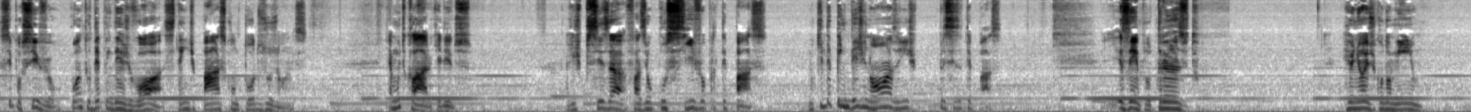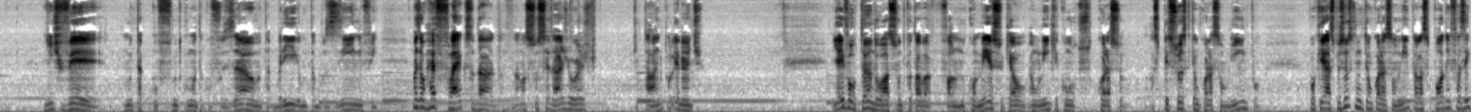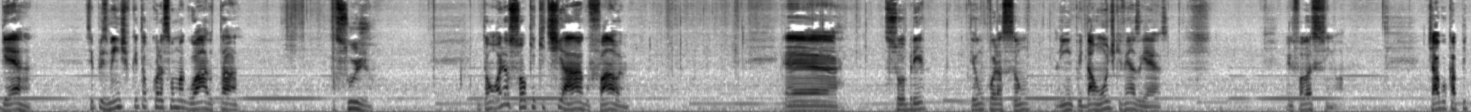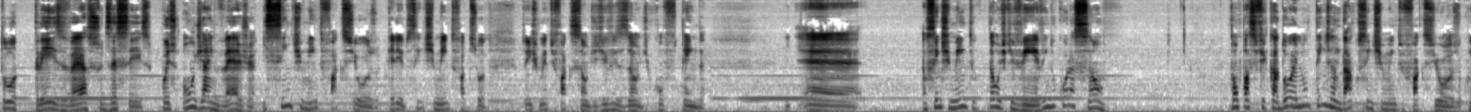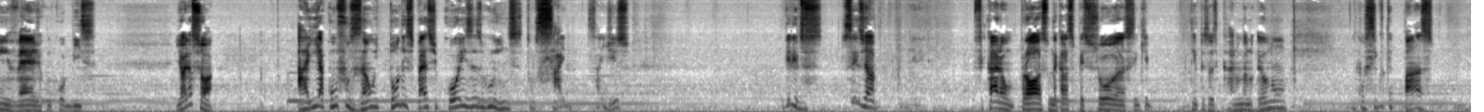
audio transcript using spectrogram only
Se possível, quanto depender de vós, tem de paz com todos os homens. É muito claro, queridos. A gente precisa fazer o possível para ter paz. No que depender de nós, a gente precisa ter paz. Exemplo, trânsito. Reuniões de condomínio. A gente vê muita, muito, com muita confusão, muita briga, muita buzina, enfim. Mas é o reflexo da, da nossa sociedade hoje, que está intolerante. E aí, voltando ao assunto que eu estava falando no começo, que é, o, é um link com os coração, as pessoas que têm um coração limpo, porque as pessoas que não têm um coração limpo, elas podem fazer guerra. Simplesmente porque tá com o coração magoado, tá, tá sujo. Então, olha só o que que Tiago fala é, sobre ter um coração limpo e da onde que vem as guerras. Ele fala assim, ó. Tiago capítulo 3, verso 16. Pois onde há inveja e sentimento faccioso, querido, sentimento faccioso, sentimento de facção, de divisão, de contenda. É, é o sentimento, de onde que vem? É vem do coração. Então o pacificador ele não tem de andar com sentimento faccioso, com inveja, com cobiça. E olha só, aí a confusão e toda espécie de coisas ruins. Então sai, sai disso. Queridos, vocês já ficaram próximos daquelas pessoas assim que tem pessoas que, caramba, eu não, não consigo ter paz.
